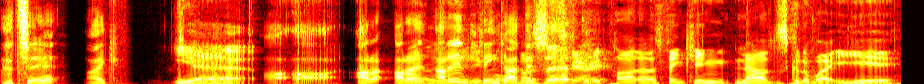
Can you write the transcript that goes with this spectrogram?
that's it. Like Yeah. I, I, I don't I, don't, I didn't think. I But the deserved scary it. part, I was thinking now I've just got to wait a year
